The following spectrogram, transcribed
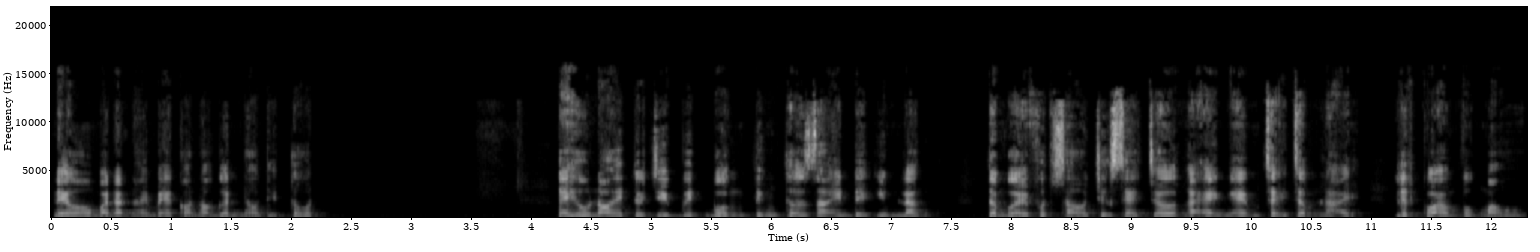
nếu mà đặt hai mẹ con họ gần nhau thì tốt. Ngày hữu nói tôi chỉ biết buồn tiếng thở dài để im lặng. Tầm 10 phút sau chiếc xe chở hai anh em chạy chậm lại, lướt qua vũng máu.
